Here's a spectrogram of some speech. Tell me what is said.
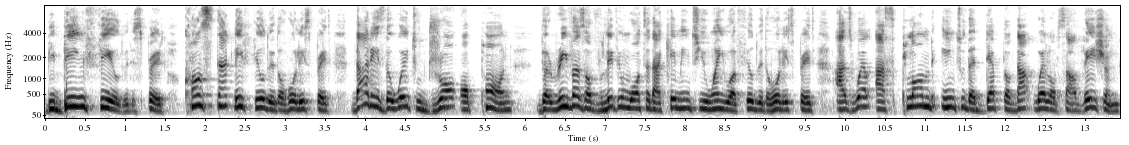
be being filled with the Spirit, constantly filled with the Holy Spirit. That is the way to draw upon the rivers of living water that came into you when you were filled with the Holy Spirit, as well as plumbed into the depth of that well of salvation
